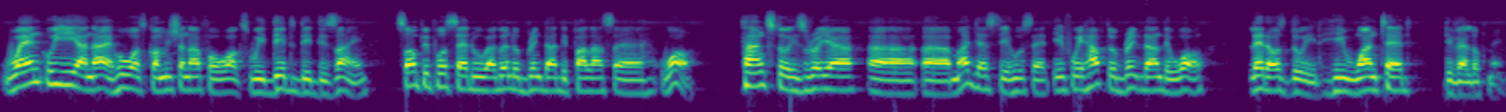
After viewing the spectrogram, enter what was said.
When we and I, who was commissioner for works, we did the design, some people said we were going to bring down the palace uh, wall. Thanks to His Royal uh, uh, Majesty, who said, if we have to bring down the wall, let us do it. He wanted development.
